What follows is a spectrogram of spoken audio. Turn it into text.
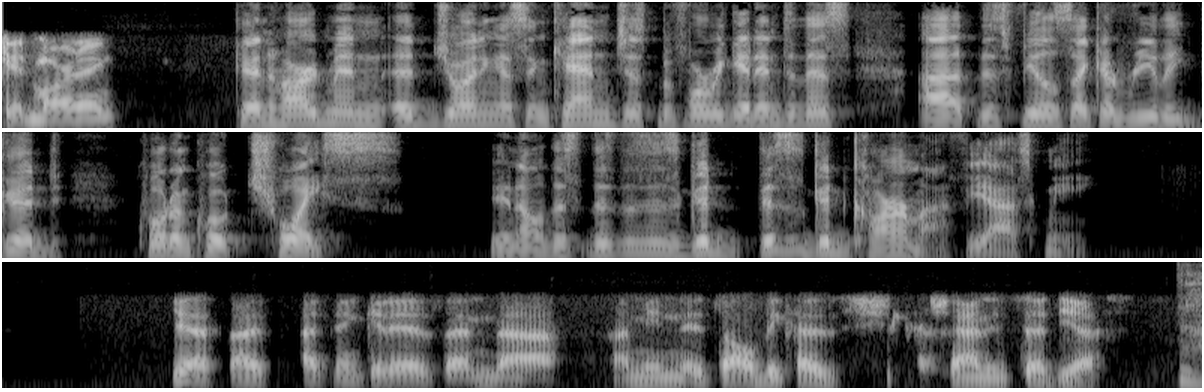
Good morning. Ken Hardman uh, joining us. And Ken, just before we get into this, uh, this feels like a really good quote unquote choice. You know, this, this this is good. This is good karma, if you ask me. Yes, I I think it is, and uh, I mean it's all because Shannon said yes.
